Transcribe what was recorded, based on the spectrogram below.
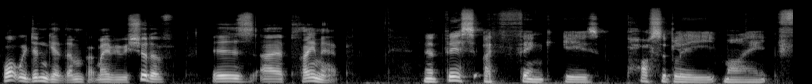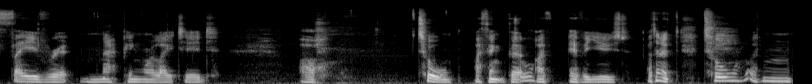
what we didn't get them, but maybe we should have, is a play map. Now, this I think is possibly my favourite mapping related oh, tool I think that Tool? I've ever used. I don't know, tool. Um,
